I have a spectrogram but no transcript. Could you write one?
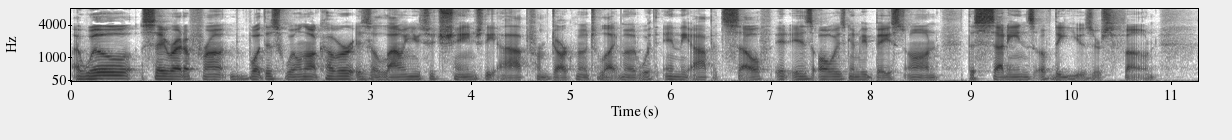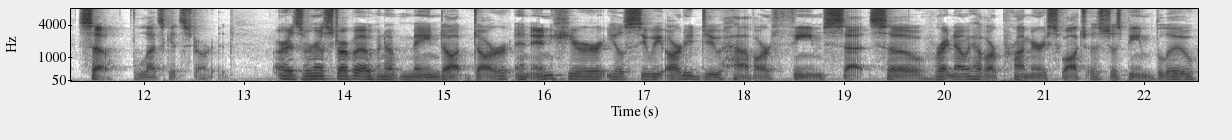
I will say right up front, what this will not cover is allowing you to change the app from dark mode to light mode within the app itself. It is always going to be based on the settings of the user's phone. So let's get started. All right, so we're gonna start by opening up main.dart and in here, you'll see we already do have our theme set. So right now we have our primary swatch as just being blue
